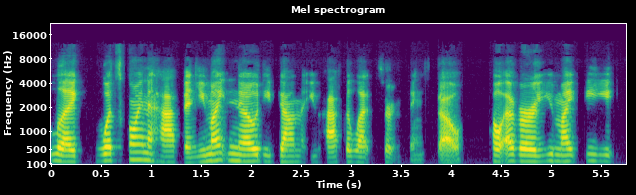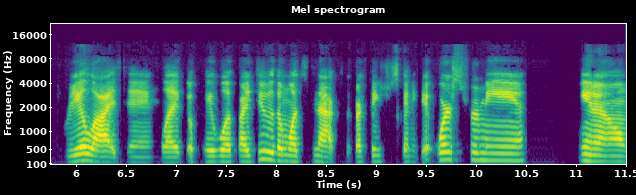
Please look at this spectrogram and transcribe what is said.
like what's going to happen? You might know deep down that you have to let certain things go. However, you might be realizing like, okay, well, if I do, then what's next? Like, are things just going to get worse for me? You know,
